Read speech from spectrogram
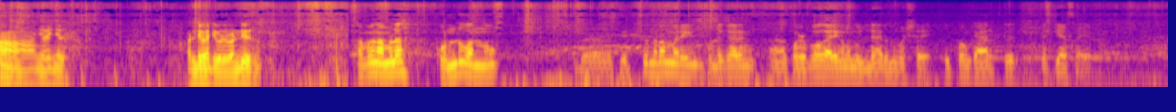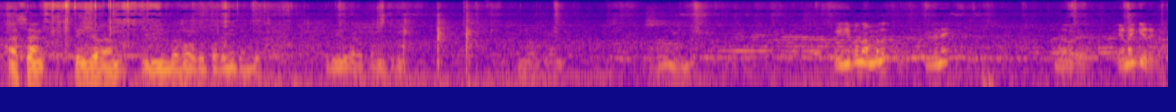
ആ ഞെടി വണ്ടി മാറ്റി വണ്ടി വരും. അപ്പോൾ നമ്മൾ കൊണ്ടുവന്നു. ഏഹ് കെട്ടുനിറം വരെയും പുള്ളിക്കാരൻ കുഴപ്പമോ കാര്യങ്ങളൊന്നും ഇല്ലായിരുന്നു. പക്ഷേ ഇപ്പം ക്യാരറ്റ് വ്യത്യാസമായി. ആശാൻ ഇടിയും ബഹളവും ഒക്കെ തുടങ്ങിയിട്ടുണ്ട്. ഇനിയിപ്പോൾ നമ്മൾ ഇതിനെ എന്താ പറയുക ഇണക്കിയെടുക്കാം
